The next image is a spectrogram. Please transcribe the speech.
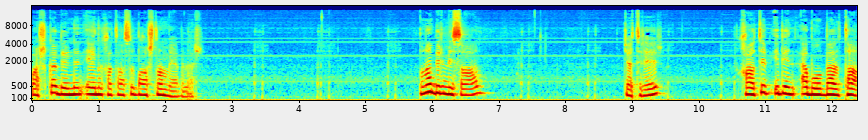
başqa birinin eyni xatası bağışlanmaya bilər. Buna bir misal gətirir. Xatib ibn Əbu Bəlta,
